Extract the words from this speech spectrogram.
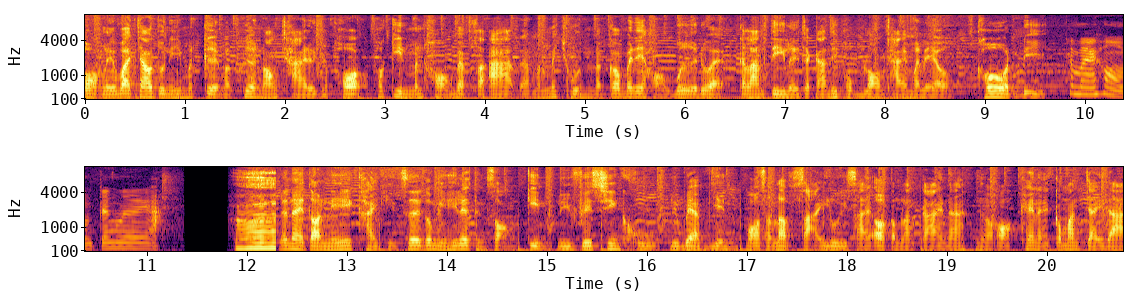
บอกเลยว่าเจ้าตัวนี้มันเกิดมาเพื่อน้องชายโดยเฉพาะ เพราะกลิ่นมันหอมแบบสะอาดอะมันไม่ฉุนแล้วก็ไม่ได้หอมเวอร์ด้วย การันตีเลยจากการที่ผมลองใช้มาแล้ว โคตรดีทำไมหอมจังเลยอะ และในตอนนี้ไข่คินเซอร์ก็มีให้เลือกถึง 2 กลิ่น refreshing cool หรือแบบเย็น เหมาะสำหรับสายลุยสายออกกำลังกายนะ เหงื่อออกแค่ไหนก็มั่นใจได้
